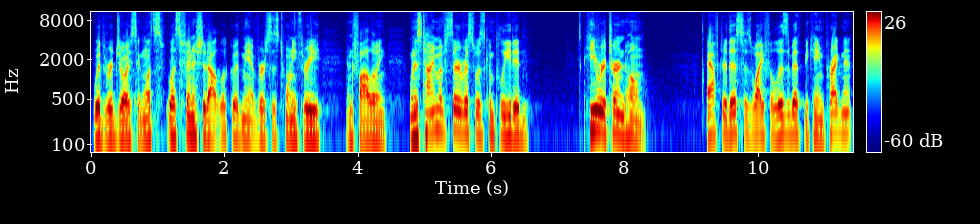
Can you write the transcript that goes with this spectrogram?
with rejoicing. Let's, let's finish it out. Look with me at verses 23 and following. When his time of service was completed, he returned home. After this, his wife Elizabeth became pregnant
